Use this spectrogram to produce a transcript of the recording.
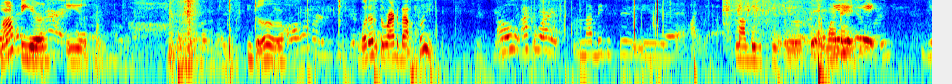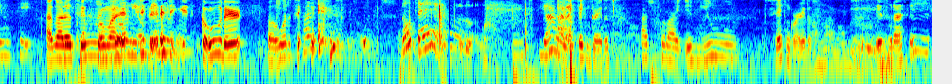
My fear is duh. What is the right about sleep? Oh, I can write. My biggest fear is like My biggest fear is that one getting a day text. Getting a text. I got a text from my ex. She said that she get colder. Oh, what a text. Go back. Y'all are like second graders. I just feel like if you second graders, That's what I said.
